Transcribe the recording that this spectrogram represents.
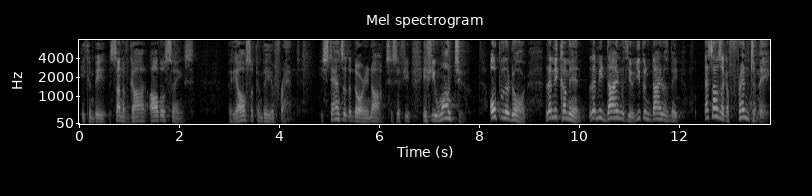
He can be the Son of God, all those things. But he also can be your friend. He stands at the door he knocks. As if you, if you want to, open the door. Let me come in. Let me dine with you. You can dine with me. That sounds like a friend to me.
